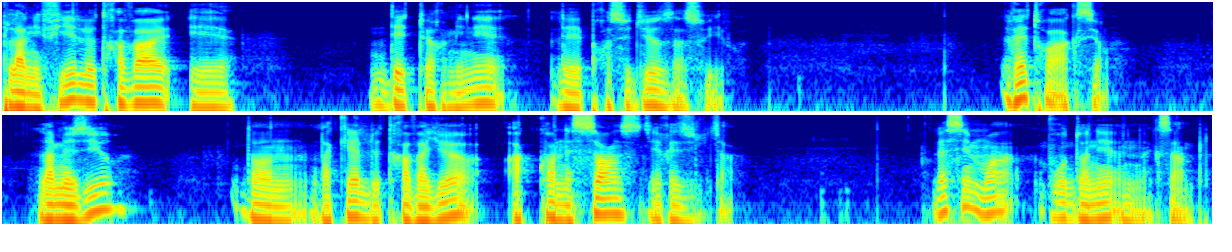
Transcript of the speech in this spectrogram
planifier le travail et déterminer les procédures à suivre. Rétroaction. La mesure dans laquelle le travailleur a connaissance des résultats. Laissez-moi vous donner un exemple.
